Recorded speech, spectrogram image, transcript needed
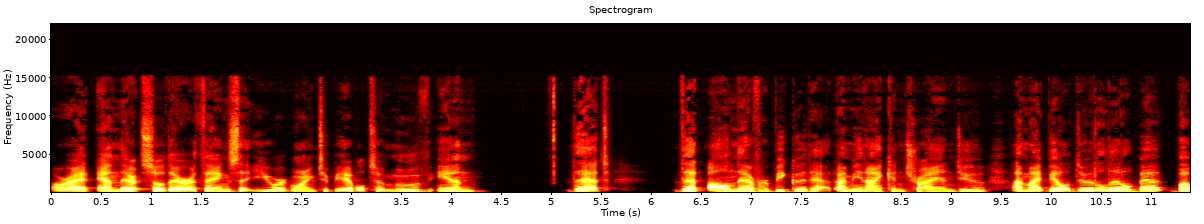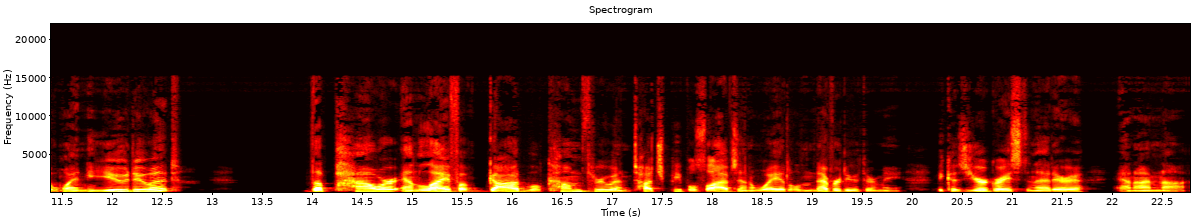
All right, and there, so there are things that you are going to be able to move in that that I'll never be good at. I mean, I can try and do, I might be able to do it a little bit, but when you do it, the power and life of God will come through and touch people's lives in a way it'll never do through me because you're graced in that area and I'm not.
